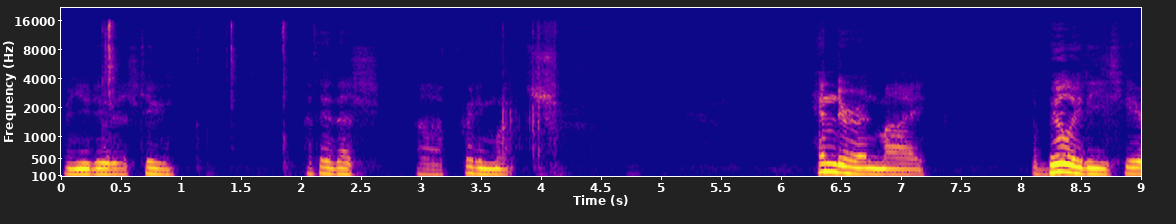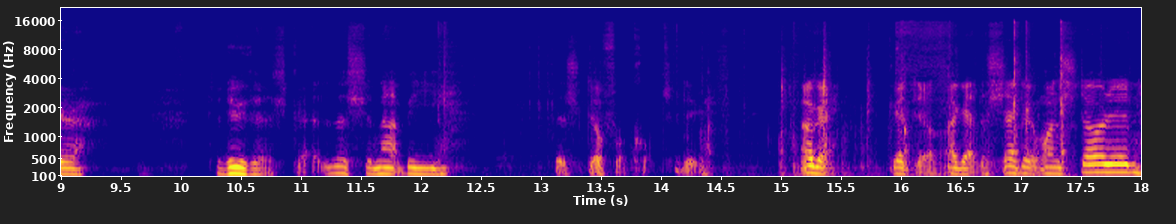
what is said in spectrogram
when you do this too. I think that's uh, pretty much hindering my abilities here to do this. This should not be this difficult to do. Okay, good deal. I got the second one started.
